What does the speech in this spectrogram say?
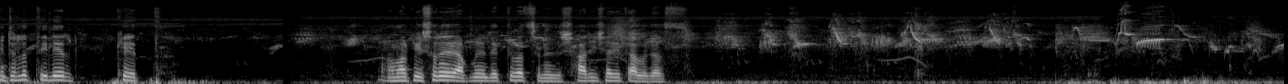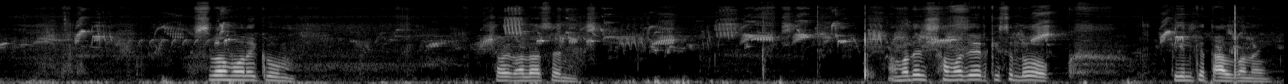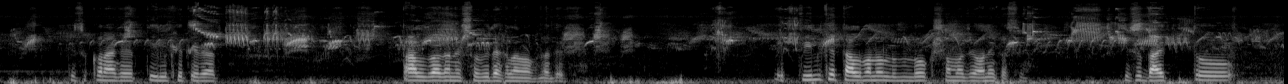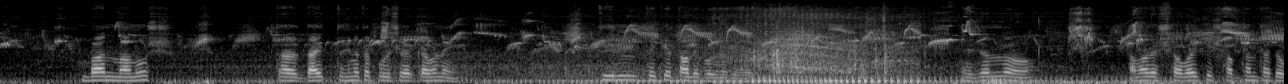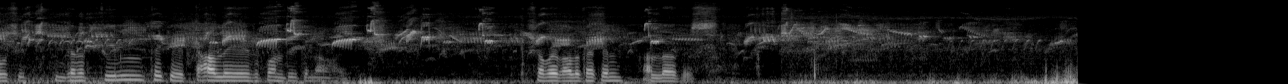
এটা হলো তিলের ক্ষেত। আমার পেছনে আপনি দেখতে পাচ্ছেন যে সারি সারি তাল গাছ। আসসালামু আলাইকুম। সবাই ভালো আছেন? আমাদের সমাজের কিছু লোক তিলকে তাল বানায়। কিছুক্ষণ আগে তিল খেতে তাল বাগানের ছবি দেখালাম আপনাদের। এই তিলকে তাল বানানোর লোক সমাজে অনেক আছে। কিছু দায়িত্ববান মানুষ, তার দায়িত্বহীনতা পরিচয়ের কারণে তিল থেকে তালে পরিণত হয়। এই জন্য আমাদের সবাইকে সাবধান থাকা উচিত যেন তিল থেকে তালে রূপান্তরিত না হয়। সবাই ভালো থাকেন। আল্লাহ হাফেজ।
